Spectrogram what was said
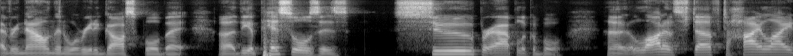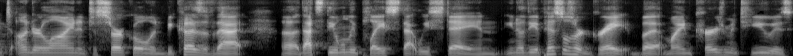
Every now and then we'll read a gospel, but uh, the epistles is super applicable. Uh, a lot of stuff to highlight, to underline, and to circle. And because of that, uh, that's the only place that we stay. And, you know, the epistles are great, but my encouragement to you is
